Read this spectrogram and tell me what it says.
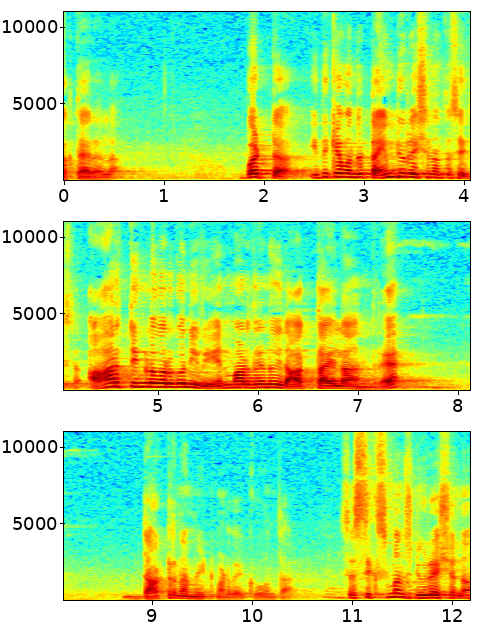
ಆಗ್ತಾ ಇರಲ್ಲ. ಬಟ್ ಇದಕ್ಕೆ ಒಂದು ಟೈಮ್ ಡ್ಯೂರೇಷನ್ ಅಂತ ಸೇರಿಸ್ತಾರೆ. ಆರು ತಿಂಗಳವರೆಗೂ ನೀವು ಏನು ಮಾಡಿದ್ರೂ ಇದು ಆಗ್ತಾ ಇಲ್ಲ ಅಂದರೆ ಡಾಕ್ಟ್ರನ್ನ ಮೀಟ್ ಮಾಡಬೇಕು ಅಂತ. So six months duration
